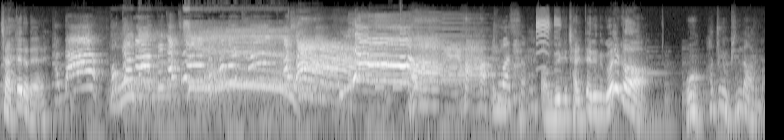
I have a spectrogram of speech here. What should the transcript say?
자 때려래. 간다 포켓몬 피카츄 좋았어 아왜 이렇게 잘 때리는 거야 이거? 오 한쪽은 빛나 아르마.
